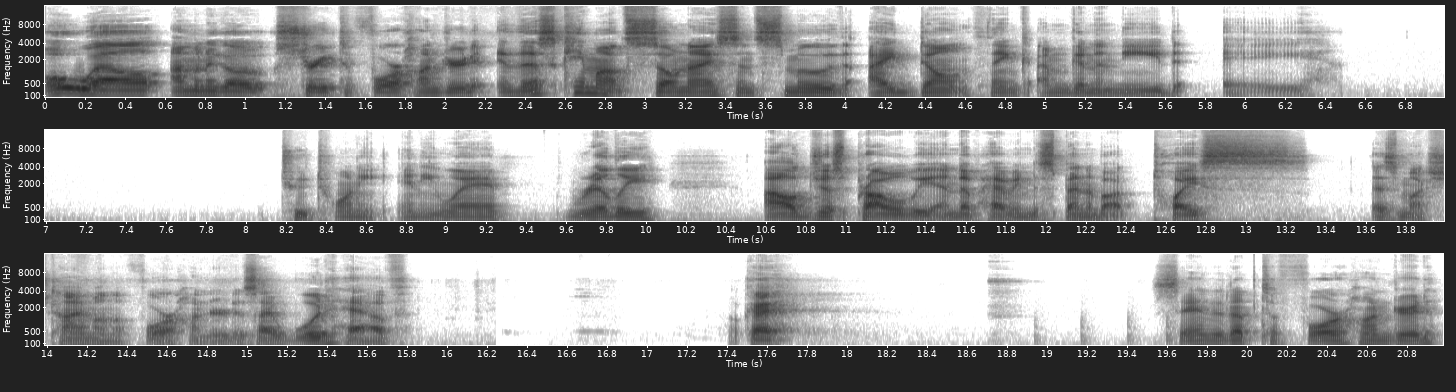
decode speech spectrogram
oh well. I'm gonna go straight to 400. This came out so nice and smooth. I don't think I'm gonna need a 220 anyway. Really, I'll just probably end up having to spend about twice as much time on the 400 as I would have. Okay, sand it up to 400.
